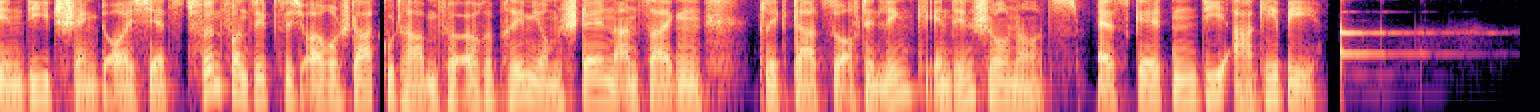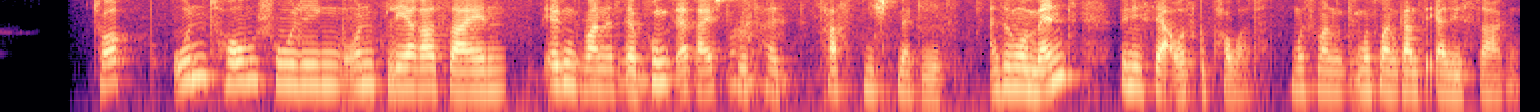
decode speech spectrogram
Indeed schenkt euch jetzt 75 Euro Startguthaben für eure Premium-Stellenanzeigen. Klickt dazu auf den Link in den Show Notes. Es gelten die AGB. Job und Homeschooling und Lehrer sein. Irgendwann ist der Punkt erreicht, wo es halt fast nicht mehr geht. Also im Moment bin ich sehr ausgepowert, muss man, muss man ganz ehrlich sagen.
